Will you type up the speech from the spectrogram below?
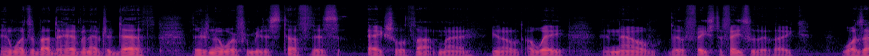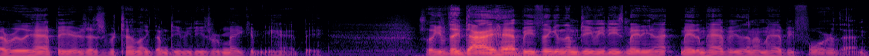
and what's about to happen after death, there's nowhere for me to stuff this actual thought my, you know, away. And now they're face to face with it. Like, was I really happy, or just pretend like them DVDs were making me happy? So like if they die happy, thinking them DVDs made made them happy, then I'm happy for them.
